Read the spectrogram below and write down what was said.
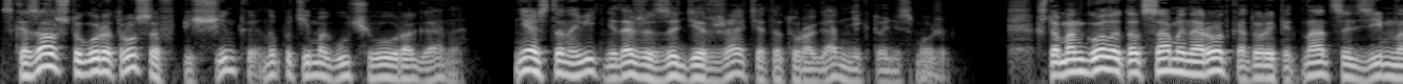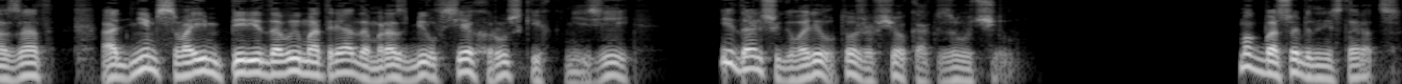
Сказал, что город Русов — песчинка на пути могучего урагана. Не остановить, ни даже задержать этот ураган никто не сможет. Что монголы — тот самый народ, который пятнадцать зим назад одним своим передовым отрядом разбил всех русских князей и дальше говорил тоже все, как заучил. Мог бы особенно не стараться.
